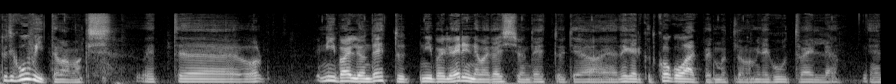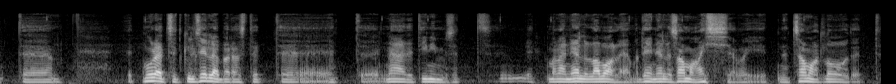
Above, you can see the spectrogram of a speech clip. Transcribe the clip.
kuidagi huvitavamaks. Et äh, nii palju on tehtud, nii palju erinevaid asju on tehtud ja, ja tegelikult kogu aeg pead mõtlema midagi uut välja, et äh, et muretsed küll selle pärast, et, et näed, et inimesed, et ma lähen jälle lavale ja ma teen jälle sama asja või et needsamad lood, et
